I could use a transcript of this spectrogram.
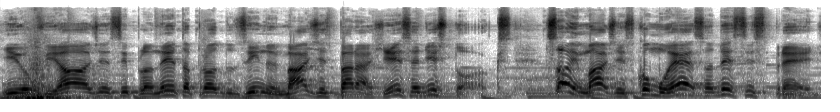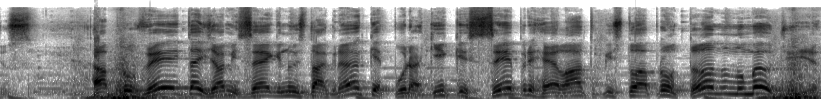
e eu viajo esse planeta produzindo imagens para agência de estoques. São imagens como essa desses prédios. Aproveita e já me segue no Instagram, que é por aqui que sempre relato o que estou aprontando no meu dia.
